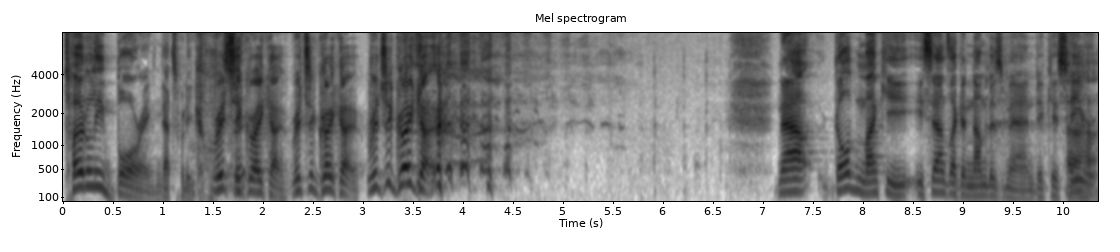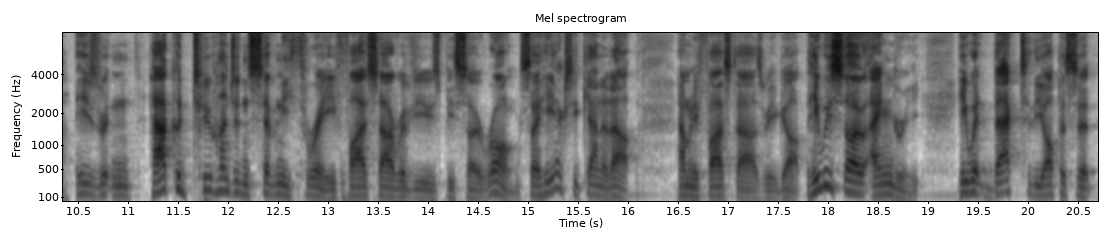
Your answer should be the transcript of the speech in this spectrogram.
Totally boring. That's what he calls it. Richard it. Grieco. Richard Grieco. Richard Grieco. Now, Golden Monkey, he sounds like a numbers man because he Uh-huh. he's written, "How could 273 five star reviews be so wrong?" So he actually counted up how many five stars we got. He was so angry, he went back to the opposite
